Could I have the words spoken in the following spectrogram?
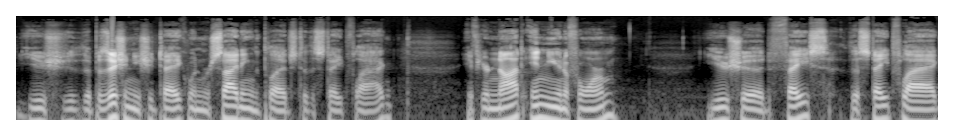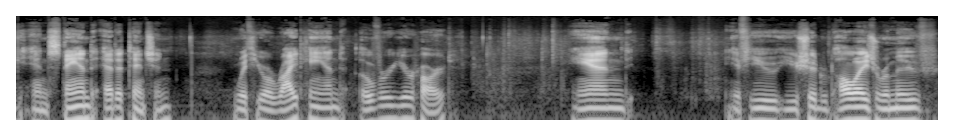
you should, the position you should take when reciting the pledge to the state flag. If you're not in uniform, you should face the state flag and stand at attention with your right hand over your heart. And if you you should always remove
